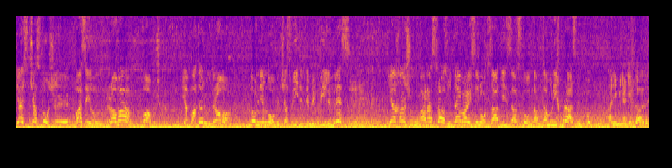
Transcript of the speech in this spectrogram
я сейчас тоже возил дрова, бабушка, я подарю дрова. Дом немного, сейчас видите, мы пилим лес. Я хожу, она сразу, давай, сынок, садись за стол, там, там у них праздник был. Они меня не дали.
